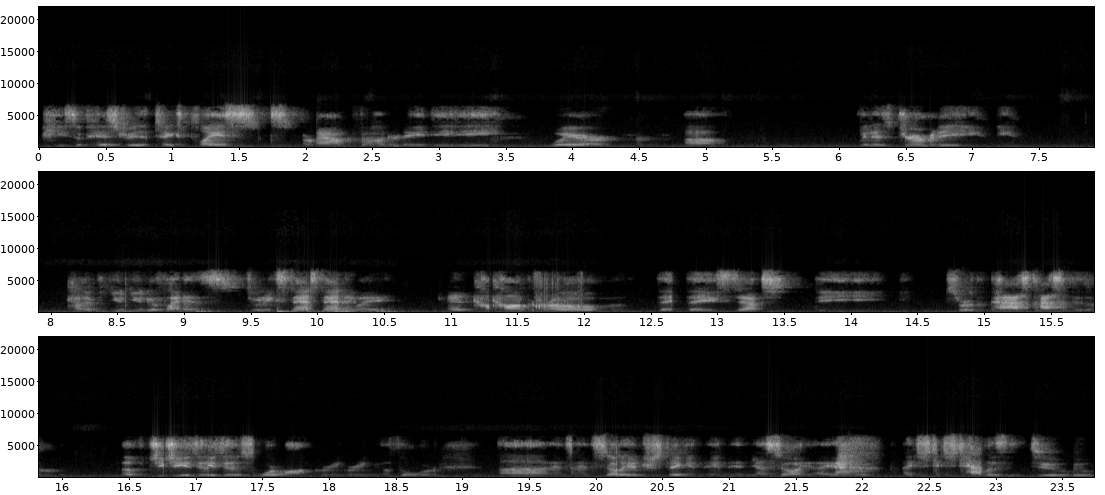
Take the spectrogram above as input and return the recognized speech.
piece of history that takes place around 100 AD, where um, when as Germany kind of unified as to an extent anyway, and conquered Rome, they, they accept the sort of the past pacifism of Jesus, warmongering Thor. Uh, and, and, so interesting, and, and, and yeah, so I, I, I just, just have listened to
